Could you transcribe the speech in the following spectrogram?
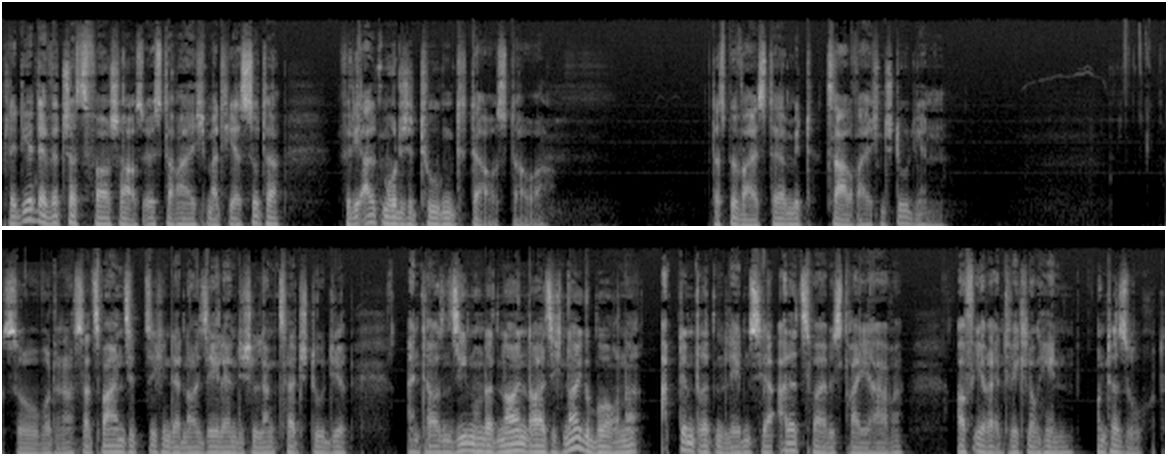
plädiert der Wirtschaftsforscher aus Österreich Matthias Sutter für die altmodische Tugend der Ausdauer. Das beweist er mit zahlreichen Studien. So wurde 1972 in der neuseeländischen Langzeitstudie 1739 Neugeborene ab dem dritten Lebensjahr alle zwei bis drei Jahre auf ihre Entwicklung hin untersucht.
